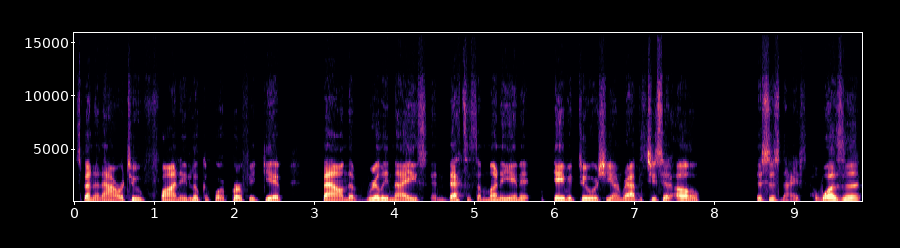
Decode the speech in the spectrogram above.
spent an hour or two finding, looking for a perfect gift. Found a really nice, invested some money in it, gave it to her. She unwrapped it. She said, "Oh, this is nice." It wasn't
